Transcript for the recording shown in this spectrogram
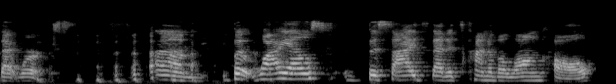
that works. um, but why else, besides that, it's kind of a long haul?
